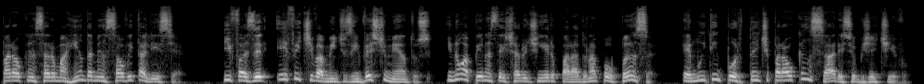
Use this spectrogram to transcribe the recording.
para alcançar uma renda mensal vitalícia. E fazer efetivamente os investimentos, e não apenas deixar o dinheiro parado na poupança, é muito importante para alcançar esse objetivo.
